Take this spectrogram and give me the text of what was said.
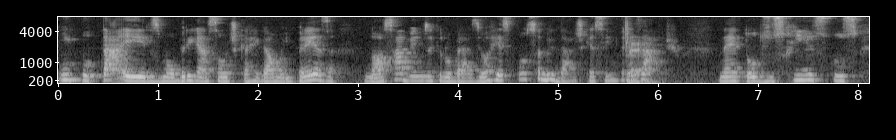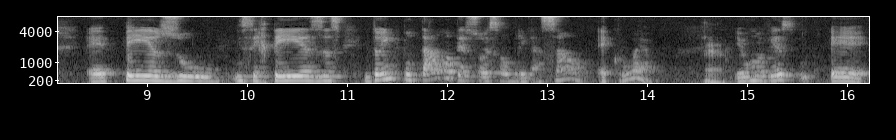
Imputar a eles uma obrigação de carregar uma empresa, nós sabemos aqui no Brasil a responsabilidade que é ser empresário. Né? Todos os riscos, é, peso, incertezas. Então, imputar a uma pessoa essa obrigação é cruel. É. Eu, uma vez, é,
